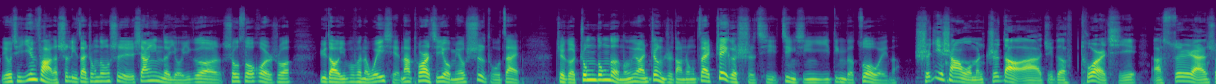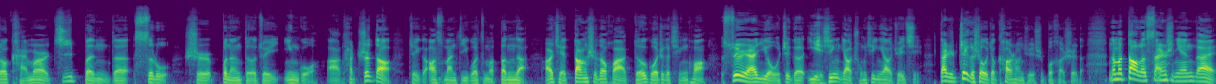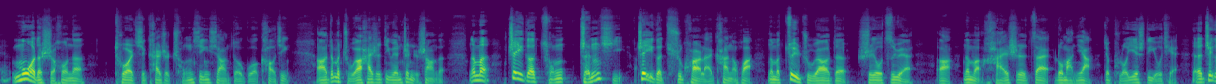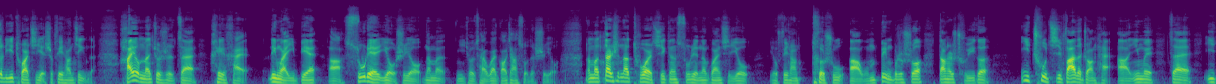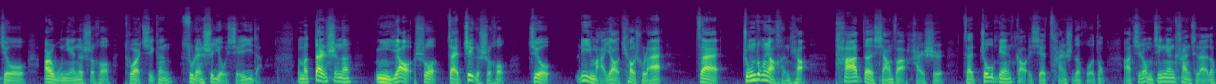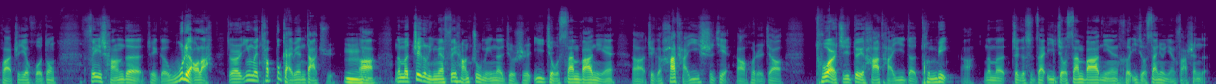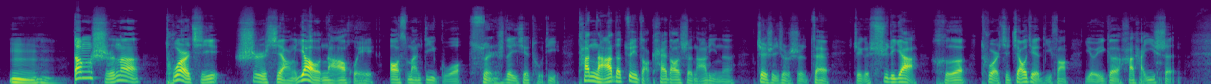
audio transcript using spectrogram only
尤其英法的势力在中东是相应的有一个收缩，或者说遇到一部分的威胁。那土耳其有没有试图在这个中东的能源政治当中，在这个时期进行一定的作为呢？实际上，我们知道啊，这个土耳其啊，虽然说凯末尔基本的思路是不能得罪英国啊，他知道这个奥斯曼帝国怎么崩的，而且当时的话，德国这个情况虽然有这个野心要重新要崛起，但是这个时候就靠上去是不合适的。那么到了三十年代末的时候呢？土耳其开始重新向德国靠近啊，那么主要还是地缘政治上的。那么这个从整体这个区块来看的话，那么最主要的石油资源啊，那么还是在罗马尼亚叫普罗耶什地油田，呃，这个离土耳其也是非常近的。还有呢，就是在黑海另外一边啊，苏联有石油，那么你就在外高加索的石油。那么但是呢，土耳其跟苏联的关系又又非常特殊啊，我们并不是说当时处于一个。一触即发的状态啊，因为在一九二五年的时候，土耳其跟苏联是有协议的。那么，但是呢，你要说在这个时候就立马要跳出来，在中东要横跳，他的想法还是在周边搞一些蚕食的活动啊。其实我们今天看起来的话，这些活动非常的这个无聊啦，就是因为它不改变大局嗯啊。那么这个里面非常著名的就是一九三八年啊，这个哈塔伊事件啊，或者叫。土耳其对哈塔伊的吞并啊，那么这个是在一九三八年和一九三九年发生的。嗯当时呢，土耳其是想要拿回奥斯曼帝国损失的一些土地，他拿的最早开刀是哪里呢？这是就是在这个叙利亚和土耳其交界的地方有一个哈塔伊省。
